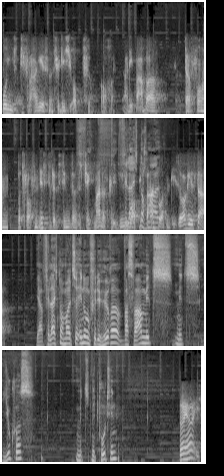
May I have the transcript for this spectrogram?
Und die Frage ist natürlich, ob auch Alibaba davon betroffen ist oder beziehungsweise Jack Ma, das kann ich Ihnen überhaupt nicht beantworten. Die Sorge ist da. Ja, vielleicht nochmal zur Erinnerung für die Hörer, was war mit, mit Yukos, mit, mit Putin? Naja, ich,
